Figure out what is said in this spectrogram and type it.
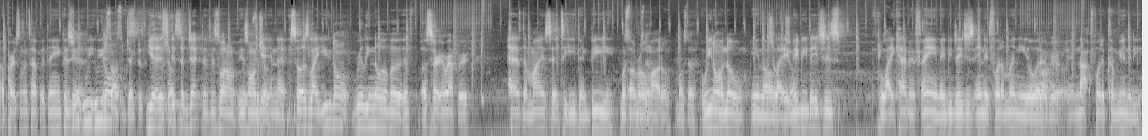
a personal type of thing because Yeah. you we, we It's don't all subjective, Yeah, it's, sure. it's subjective. Is what I'm is what I'm For sure. getting at. So it's like you don't really know if a if a certain rapper has the mindset to even be a most role def- model. Most def. We don't know. You know, sure, like sure. maybe they just like having fame. Maybe they just in it for the money or whatever, Uh-huh. and not for the community.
